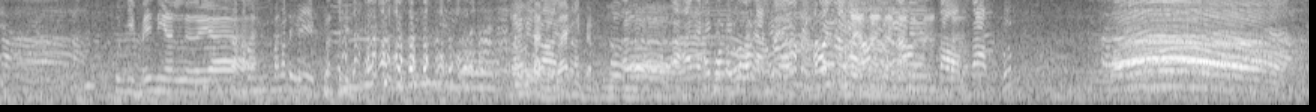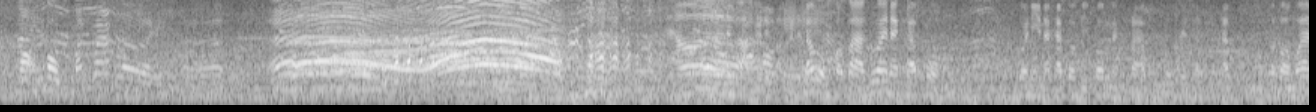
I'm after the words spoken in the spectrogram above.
คุณหยิบไม่เนียนเลยอะมันมันติดมันติดเราสั่นแบบว่าหยิบแบบสมูทเออเอออะอะไรให้โพสให้โพสอะให้โพสเอาใหม่เอาใหม่เอาใหม่เอาใหม่หนึ่งสองสามปึ๊บเออเหมาะสมมากๆเลยเออเออ เอาเรื่องฝากเลยเดี๋ยวฝากเลยเดี๋ยว ครับผมขอฝากด้วย นะครับผมตัวนี้นะครับตัวสีส้มนะครับเฟซช็อปนะครับรับรองว่า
